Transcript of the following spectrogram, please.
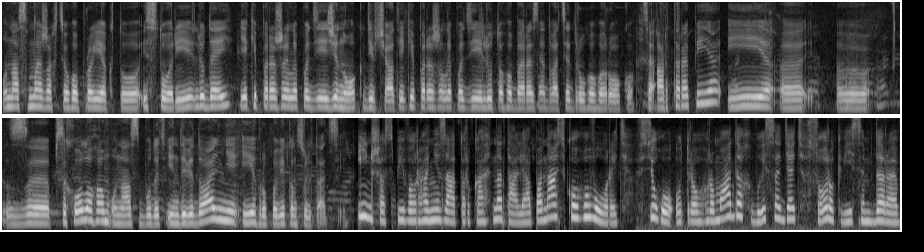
У нас в межах цього проєкту історії людей, які пережили події, жінок, дівчат, які пережили події лютого березня 22-го року. Це арт-терапія і е, з психологом у нас будуть індивідуальні і групові консультації. Інша співорганізаторка Наталія Панасько говорить: всього у трьох громадах висадять 48 дерев,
